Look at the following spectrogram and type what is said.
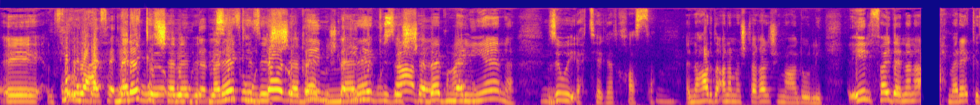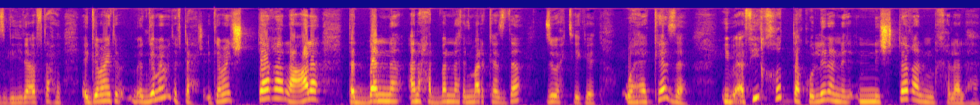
آه كفاءات مراكز شباب مراكز الشباب مراكز الشباب. مليانة ذوي احتياجات خاصة. النهارده أنا ما أشتغلش مع دول؟ إيه الفايدة إن أنا افتح مراكز جديدة افتح الجمعيه الجمعيه ما تفتحش الجمعيه تشتغل على تتبنى أنا هتبنى في المركز ده ذوي احتياجات وهكذا. يبقى في خطة كلنا نشتغل من خلالها.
